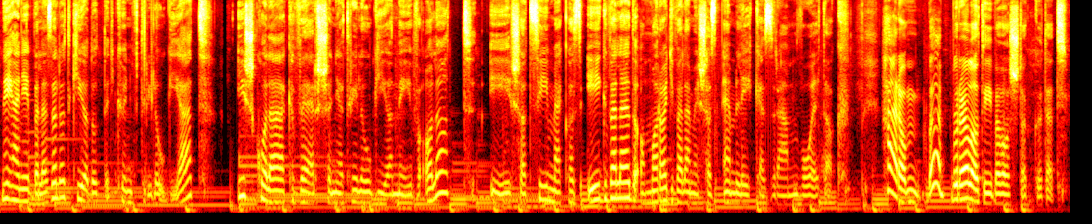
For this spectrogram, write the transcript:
Néhány évvel ezelőtt kiadott egy könyvtrilógiát, Iskolák versenye trilógia név alatt, és a címek az Ég veled, a Maradj velem és az Emlékezz rám voltak. Három relatíve vastag kötet.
